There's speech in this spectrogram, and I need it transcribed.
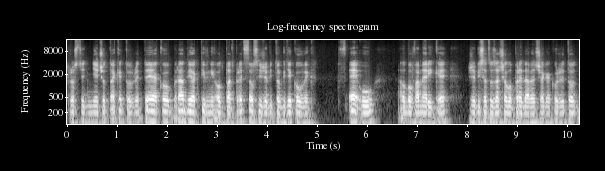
proste niečo takéto, že to je ako radioaktívny odpad. Predstav si, že by to kdekoľvek v EÚ alebo v Amerike, že by sa to začalo predávať, však akože to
